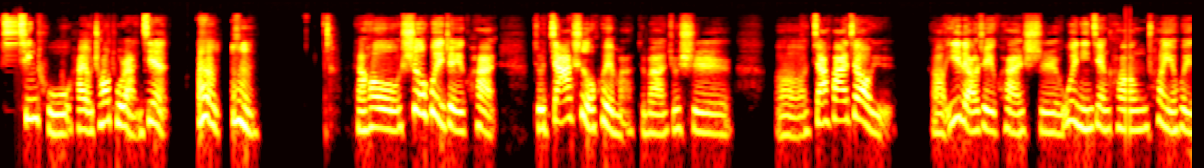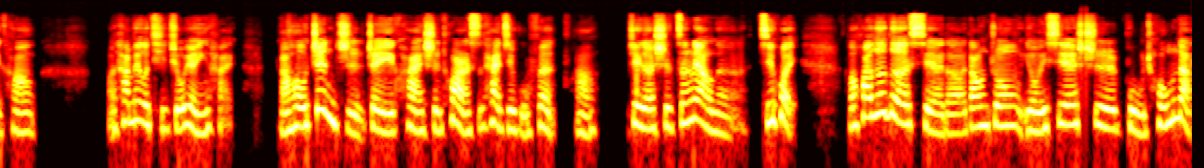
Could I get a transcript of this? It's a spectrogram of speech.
星图，还有超图软件。然后社会这一块就加社会嘛，对吧？就是呃加发教育，然后医疗这一块是为您健康创业惠康，啊，他没有提久远银海。然后政治这一块是托尔斯泰吉股份啊，这个是增量的机会。呃，花哥哥写的当中有一些是补充的，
